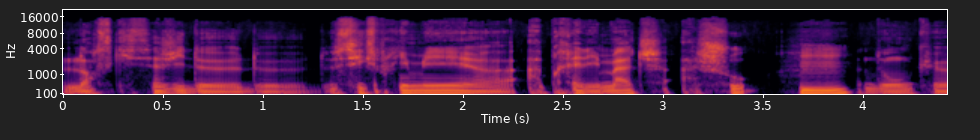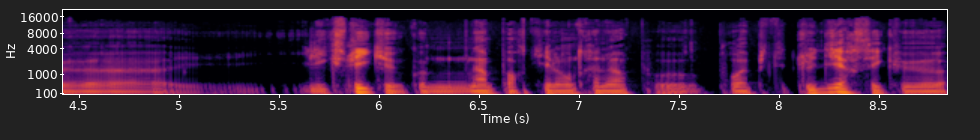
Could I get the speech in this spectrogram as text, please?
lorsqu'il s'agit de, de- de s'exprimer euh, après les matchs à chaud. Mhm. Donc, euh, il explique, comme n'importe quel entraîneur pour- pourrait peut-être le dire, c'est que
